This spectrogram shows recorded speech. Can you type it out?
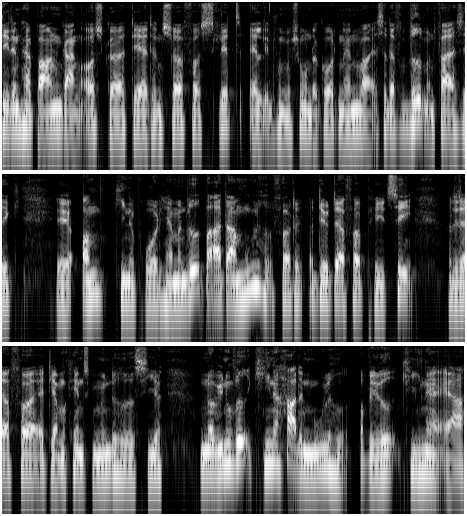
det, den her baggang også gør, det er, at den sørger for at slette al information, der går den anden vej. Så derfor ved man faktisk ikke, øh, om Kina bruger det her. Man ved bare, at der er mulighed for det, og det er jo derfor, at PET, og det er derfor, at de amerikanske myndigheder siger, når vi nu ved, at Kina har den mulighed, og vi ved, at Kina er,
